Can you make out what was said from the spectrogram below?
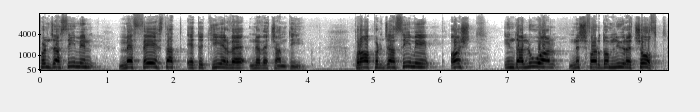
përngjasimin me festat e të tjerëve në veçanti. Pra përgjasimi është i ndaluar në çfarëdo mënyre qoftë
